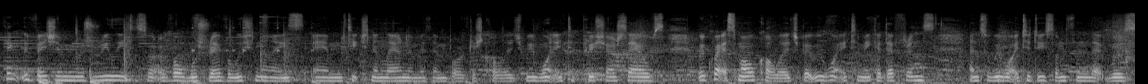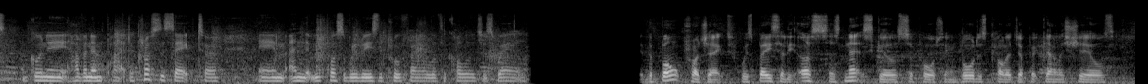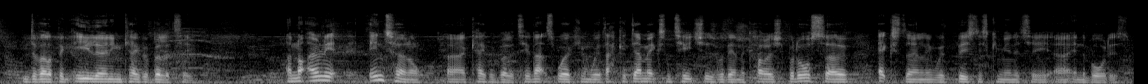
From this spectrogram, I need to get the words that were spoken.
think the vision was really to sort of almost revolutionise um, teaching and learning within Borders College. We wanted to push ourselves. We're quite a small college, but we wanted to make a difference, and so we wanted to do something that was going to have an impact across the sector um, and that would possibly raise the profile of the college as well. The BOLT project was basically us as NetSkills supporting Borders College up at Galashiels and developing e-learning capability. And not only internal uh, capability, that's working with academics and teachers within the college, but also externally with business community uh, in the borders.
